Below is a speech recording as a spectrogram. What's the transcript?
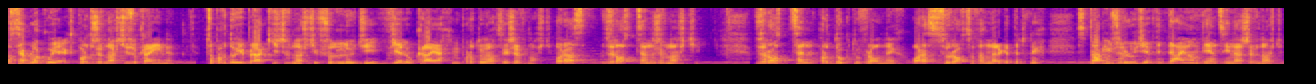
Rosja blokuje eksport żywności z Ukrainy, co powoduje braki żywności wśród ludzi w wielu krajach importujących żywność oraz wzrost cen żywności. Wzrost cen produktów rolnych oraz surowców energetycznych sprawił, że ludzie wydają więcej na żywność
